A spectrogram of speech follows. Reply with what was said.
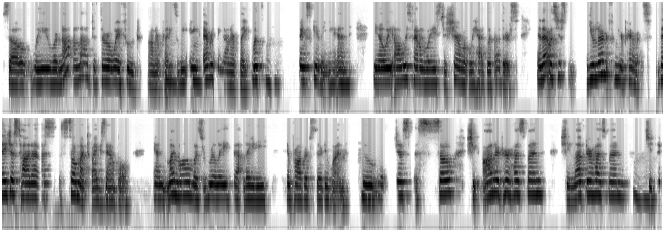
So we were not allowed to throw away food on our plates. Mm-hmm. We ate everything on our plate with mm-hmm. Thanksgiving. And, you know, we always found ways to share what we had with others. And that was just, you learn it from your parents. They just taught us so much by example. And my mom was really that lady in Proverbs 31 who mm-hmm. was just so, she honored her husband. She loved her husband. Mm-hmm. She took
